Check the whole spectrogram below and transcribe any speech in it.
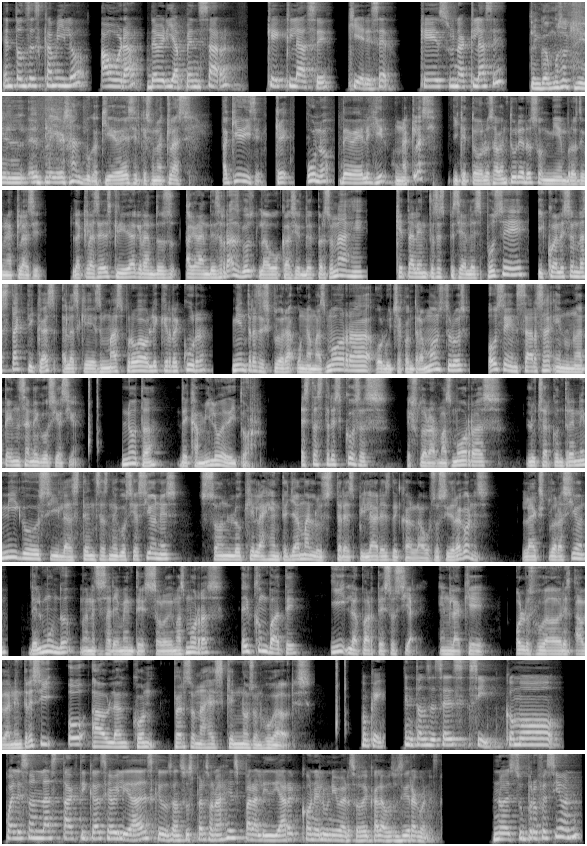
Entonces Camilo ahora debería pensar qué clase quiere ser. ¿Qué es una clase? Tengamos aquí el, el Player's Handbook. Aquí debe decir que es una clase. Aquí dice que uno debe elegir una clase y que todos los aventureros son miembros de una clase. La clase describe a grandes, a grandes rasgos la vocación del personaje, qué talentos especiales posee y cuáles son las tácticas a las que es más probable que recurra mientras explora una mazmorra o lucha contra monstruos o se ensarza en una tensa negociación. Nota de Camilo Editor. Estas tres cosas, explorar mazmorras, luchar contra enemigos y las tensas negociaciones, son lo que la gente llama los tres pilares de Calabozos y Dragones. La exploración del mundo, no necesariamente solo de mazmorras, el combate y la parte social en la que o los jugadores hablan entre sí o hablan con personajes que no son jugadores. Ok, entonces es sí, como cuáles son las tácticas y habilidades que usan sus personajes para lidiar con el universo de Calabozos y Dragones. No es su profesión,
